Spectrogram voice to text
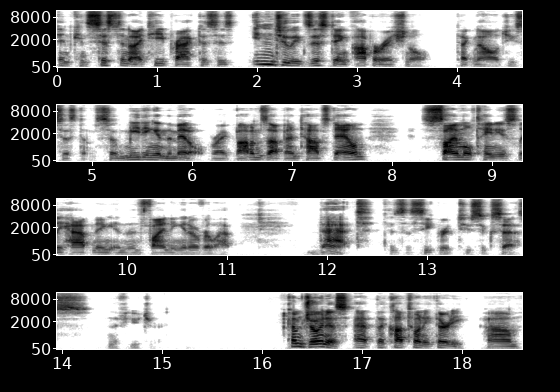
and consistent IT practices into existing operational technology systems. So meeting in the middle, right? Bottoms up and tops down simultaneously happening and then finding an overlap. That is the secret to success in the future. Come join us at the Cloud 2030. Um,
